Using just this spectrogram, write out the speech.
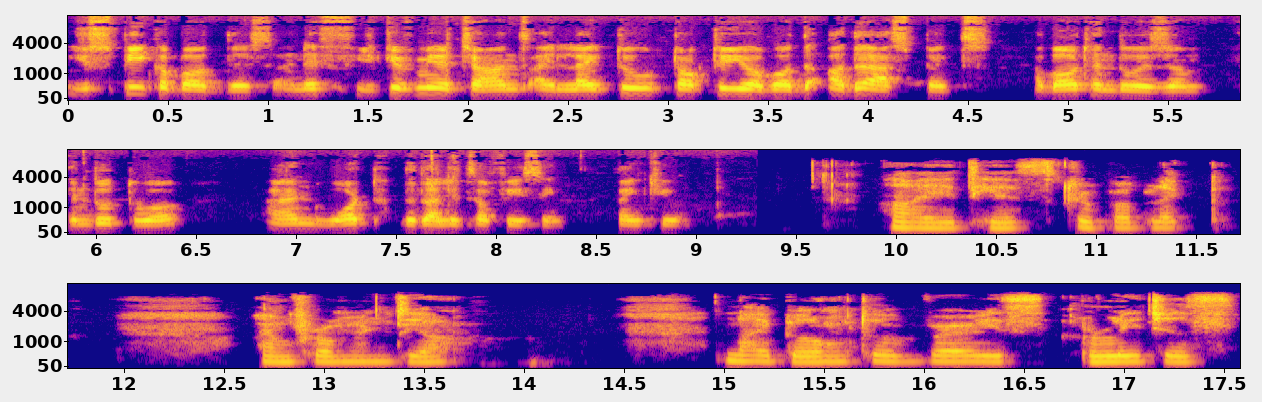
you speak about this, and if you give me a chance, I'd like to talk to you about the other aspects about Hinduism, Hindutva, and what the Dalits are facing. Thank you. Hi, Atheist Republic. I'm from India and I belong to a very religious,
